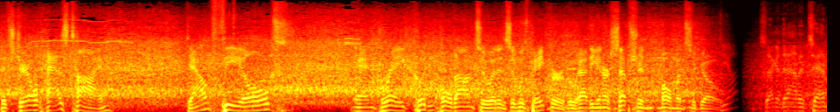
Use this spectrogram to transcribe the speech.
Fitzgerald has time. Downfield. And Gray couldn't hold on to it as it was Baker who had the interception moments ago. Second down and 10.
